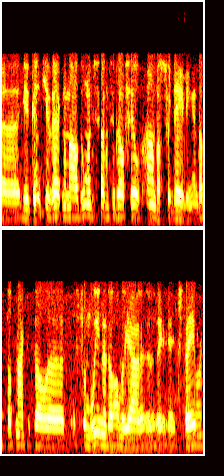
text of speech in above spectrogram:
uh, je kunt je werk normaal doen, maar er is natuurlijk wel veel aandachtsverdeling. En dat, dat maakt het wel uh, vermoeiender dan andere jaren, uh, extremer.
